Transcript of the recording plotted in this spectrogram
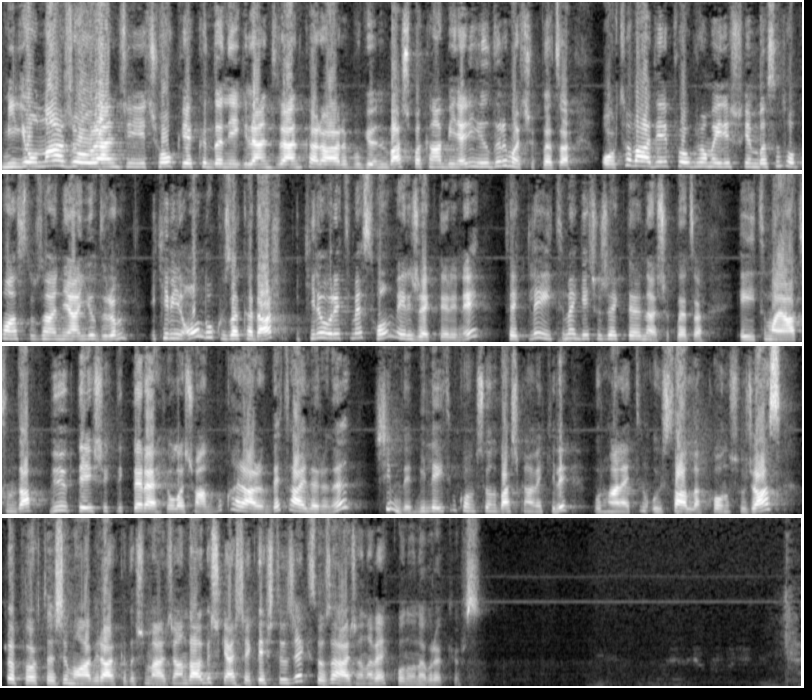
Milyonlarca öğrenciyi çok yakından ilgilendiren kararı bugün Başbakan Binali Yıldırım açıkladı. Orta vadeli programa ilişkin basın toplantısı düzenleyen Yıldırım, 2019'a kadar ikili öğretime son vereceklerini, tekli eğitime geçeceklerini açıkladı. Eğitim hayatında büyük değişikliklere yol açan bu kararın detaylarını şimdi Milli Eğitim Komisyonu Başkan Vekili Burhanettin Uysal'la konuşacağız. Röportajı muhabir arkadaşım Ercan Dalgıç gerçekleştirecek. Sözü Ercan'a ve konuğuna bırakıyoruz.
